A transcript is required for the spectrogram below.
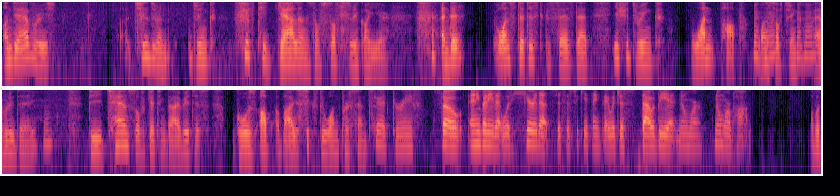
on the average, uh, children drink 50 gallons of soft drink a year, and then one statistic says that if you drink one pop, one Mm-hmm. soft drink every day, the chance of getting diabetes goes up by 61%. Good grief. So anybody that would hear that statistic, you think they would just that would be it? No more, no more pop. But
